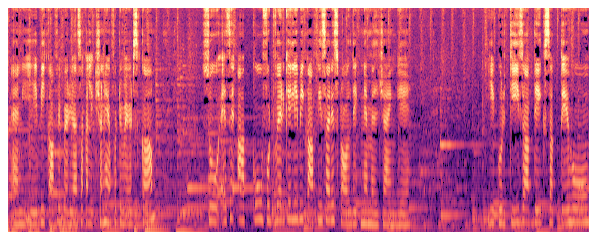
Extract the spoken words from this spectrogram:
एंड ये भी काफ़ी बढ़िया सा कलेक्शन है फुटवेयर्स का। सो so, ऐसे आपको फुटवेयर के लिए भी काफ़ी सारे स्टॉल देखने मिल जाएँगे। ये कुर्तीज़ आप देख सकते हो।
